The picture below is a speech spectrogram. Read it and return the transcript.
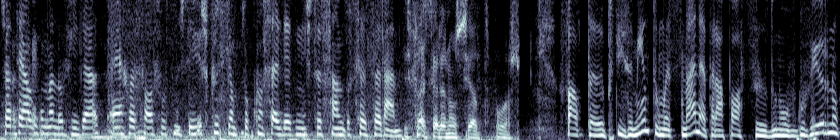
Já tem alguma novidade em relação aos últimos dias? Por exemplo, o Conselho de Administração do Cesarame? Isso vai ser anunciado depois. Falta precisamente uma semana para a posse do novo governo.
